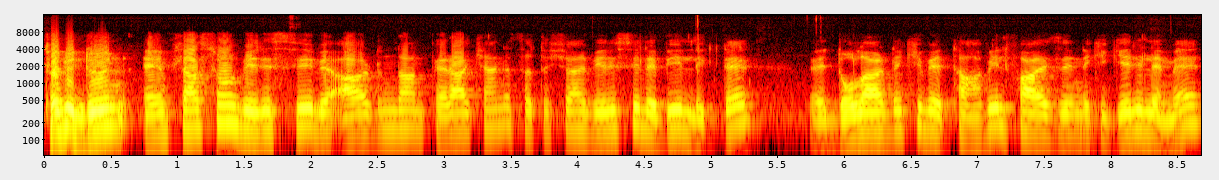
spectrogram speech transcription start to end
Tabii dün enflasyon verisi ve ardından perakende satışlar verisiyle birlikte e, dolardaki ve tahvil faizlerindeki gerileme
